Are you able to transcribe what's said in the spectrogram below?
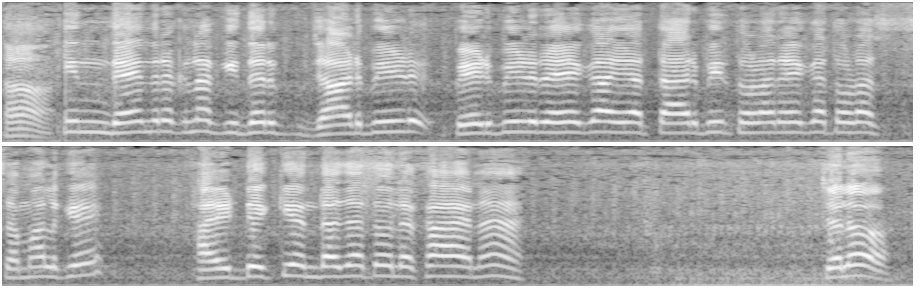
हाँ। लेकिन ध्यान रखना किधर झाड़ भीड़ पेड़ भीड़ रहेगा या तार भीड़ थोड़ा रहेगा थोड़ा संभाल के हाइट देख के अंदाजा तो लिखा है ना। चलो।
